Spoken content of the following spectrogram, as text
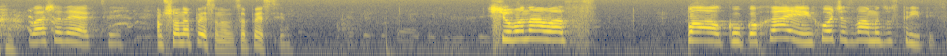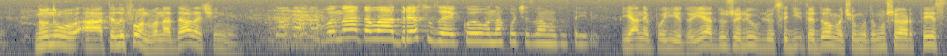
Ваша реакція? там що написано в записці? Що вона вас палко кохає і хоче з вами зустрітися. Ну ну, а телефон вона дала чи ні? Вона дала адресу, за якою вона хоче з вами зустрітися. Я не поїду. Я дуже люблю сидіти вдома. Чому? Тому що артист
